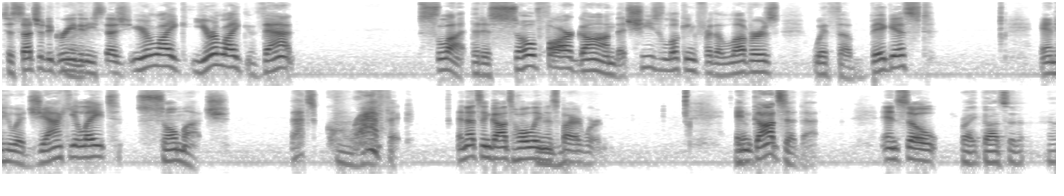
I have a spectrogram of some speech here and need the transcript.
to such a degree right. that he says you're like you're like that slut that is so far gone that she's looking for the lovers with the biggest and who ejaculate so much. That's graphic. And that's in God's holy and mm-hmm. inspired word. And God said that. And so, right, God said it. Yeah.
